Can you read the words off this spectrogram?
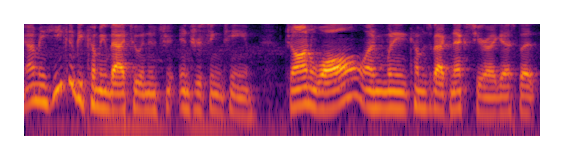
I mean, he could be coming back to an in- interesting team. John Wall, when he comes back next year, I guess, but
